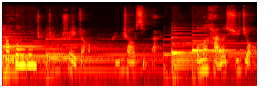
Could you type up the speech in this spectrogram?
她昏昏沉沉的睡着，很少醒来。我们喊了许久，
